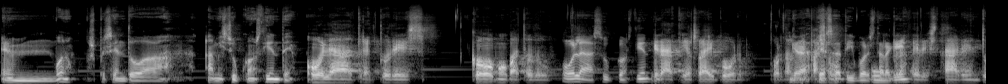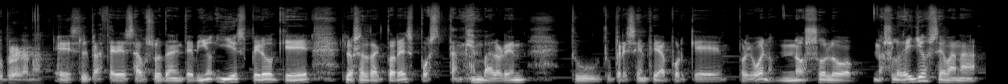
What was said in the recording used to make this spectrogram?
Em, bueno, os presento a, a mi subconsciente. Hola, tractores. ¿Cómo va todo? Hola, subconsciente. Gracias, Ray, por, por darme Gracias paso. a ti por estar Un aquí. placer estar en tu programa. Es el placer es absolutamente mío y espero que los atractores pues también valoren tu, tu presencia porque, porque bueno, no solo, no solo ellos se van a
